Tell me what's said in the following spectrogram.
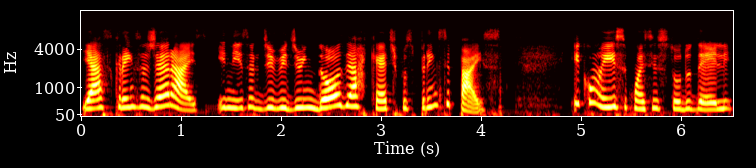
e as crenças gerais. E nisso ele dividiu em 12 arquétipos principais. E com isso, com esse estudo dele,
